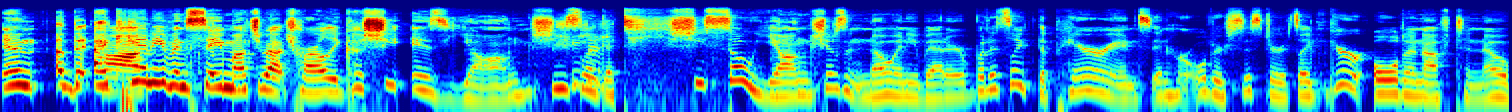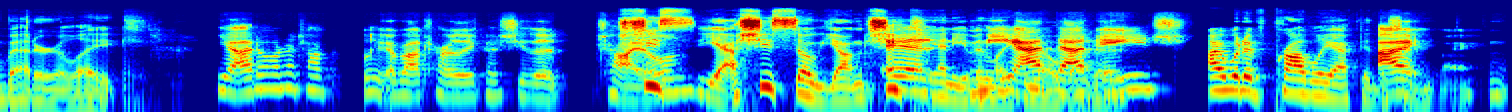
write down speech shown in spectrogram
And uh, I can't even say much about Charli because she is young. She's She like a t- she's so young. She doesn't know any better. But it's like the parents and her older sister. It's like you're old enough to know better. Like Yeah, I don't want to talk like about Charli because she's a child. she's yeah, she's so young. She and can't even me like at know that better. age, I would have probably acted the I- same way.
